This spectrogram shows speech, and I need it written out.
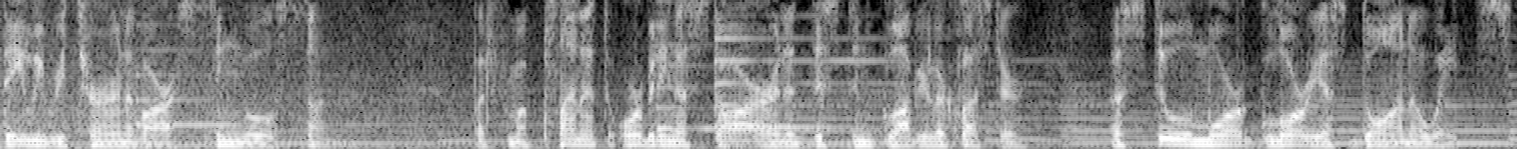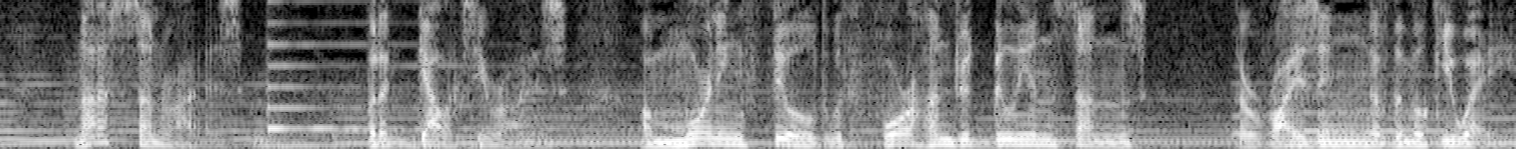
daily return of our single sun. But from a planet orbiting a star in a distant globular cluster, a still more glorious dawn awaits. Not a sunrise, but a galaxy rise, a morning filled with 400 billion suns, the rising of the Milky Way.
